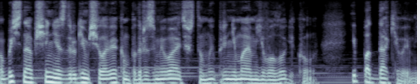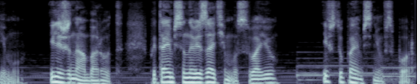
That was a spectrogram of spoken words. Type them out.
Обычно общение с другим человеком подразумевает, что мы принимаем его логику и поддакиваем ему, или же наоборот, пытаемся навязать ему свою и вступаем с ним в спор.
